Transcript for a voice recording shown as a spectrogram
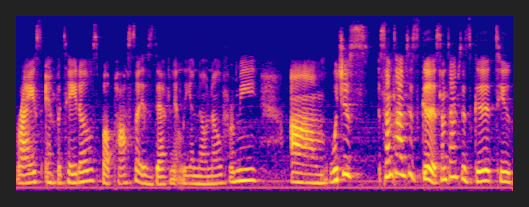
rice and potatoes, but pasta is definitely a no-no for me, um, which is sometimes it's good. Sometimes it's good to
